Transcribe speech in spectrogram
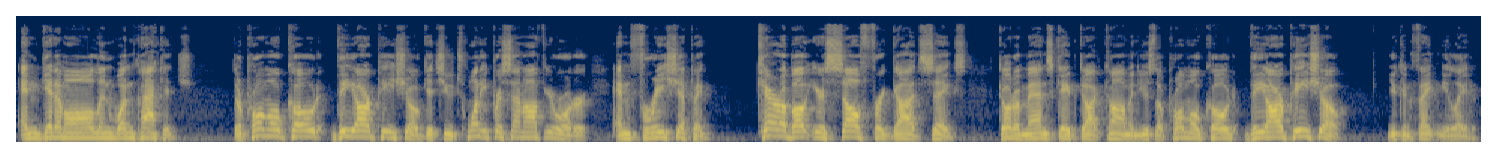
and get them all in one package. The promo code TheRPShow gets you 20% off your order and free shipping. Care about yourself for God's sakes. Go to manscaped.com and use the promo code TheRPShow. You can thank me later.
